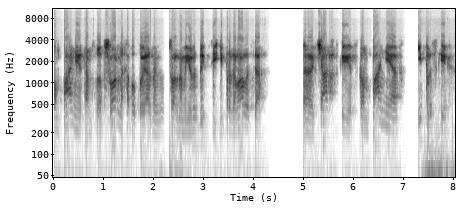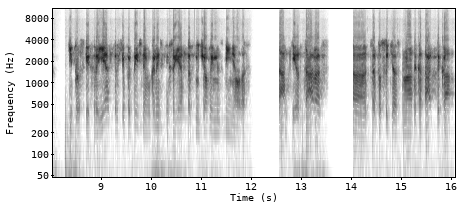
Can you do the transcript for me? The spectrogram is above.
компанії там з офшорних або пов'язаних з офшорними юрисдикцій і продавалися е, частки в компаніях кіпрських, кіпрських реєстрах і фактично в українських реєстрах нічого і не змінювалося. Так, і от зараз е, це по суті основна така тактика,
